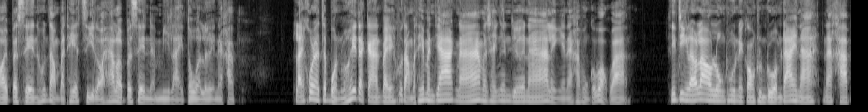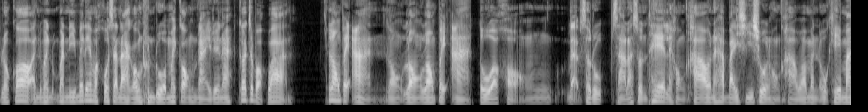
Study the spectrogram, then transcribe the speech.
ร้อยเปอร์เซ็นต์หุ้นต่างประเทศ4 0 0 500เปอร์เซ็นต์เนี่ยมีหลายตัวเลยนะครับหลายคนอาจจะบ่นว่าเฮ้ยแต่การไปหุ้นต่างประเทศมันยากนะ มันใช้เงินเยอะนะอะไรเงี้ยนะครับผมก็บอกว่าจริงๆ แล้วเราลงทุนในกองทุนรวมได้นะนะครับแล้วก็วันนี้ไม่ได้มาโฆษณากองทุนรวมให้กองไหนด้วยนะ ก็จะบอกว่า ลองไปอ่านลองลองลองไปอ่านตัวของแบบสรุปสารสนเทศอะไรของเขานะครับใบชี้ชวนของเขาว่ามันโอเคไหม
